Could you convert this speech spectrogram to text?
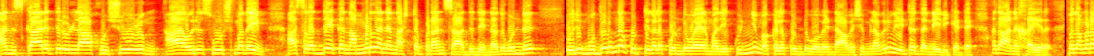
ആ നിസ്കാരത്തിലുള്ള ഹുഷൂറും ആ ഒരു സൂക്ഷ്മതയും ആ ശ്രദ്ധയൊക്കെ നമ്മൾ തന്നെ നഷ്ടപ്പെടാൻ സാധ്യതയുണ്ട്. അതുകൊണ്ട് ഒരു മുതിർന്ന കുട്ടികളെ കൊണ്ടുപോയാൽ മതി. കുഞ്ഞു മക്കളെ കൊണ്ടുപോകേണ്ട ആവശ്യമില്ല. അവർ വീട്ടിൽ തന്നെ ഇരിക്കട്ടെ. അതാണ് ഹൈർ ഇപ്പൊ നമ്മുടെ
